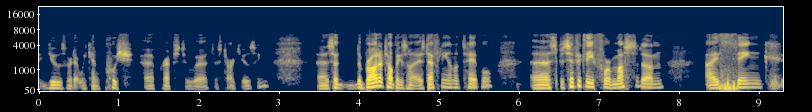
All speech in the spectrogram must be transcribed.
use or that we can push uh, perhaps to to start using? so the broader topic is, is definitely on the table. specifically for Mastodon, I think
